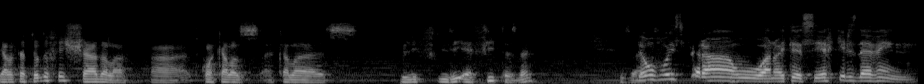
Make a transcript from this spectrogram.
E ela tá toda fechada lá. Ah, com aquelas. aquelas. li- li- é, fitas, né? Exato. Então eu vou esperar o anoitecer que eles devem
